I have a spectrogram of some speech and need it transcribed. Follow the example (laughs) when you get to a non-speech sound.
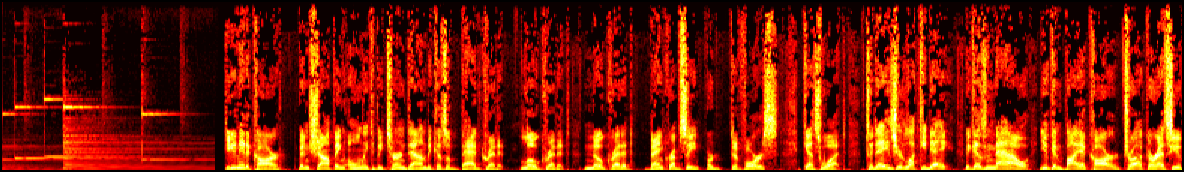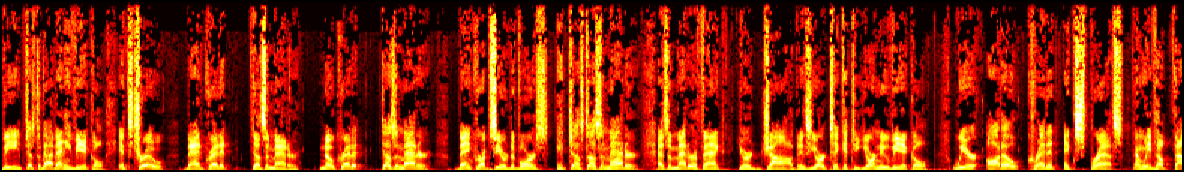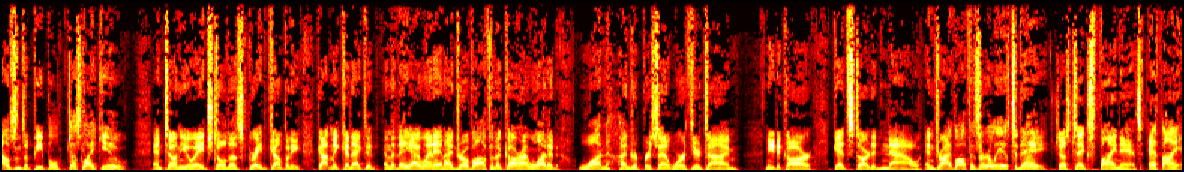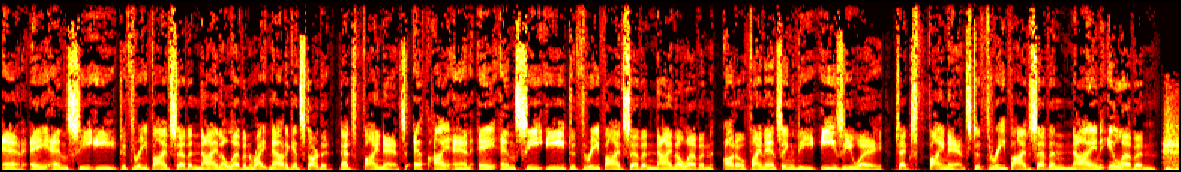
Do you need a car? Been shopping only to be turned down because of bad credit, low credit, no credit, bankruptcy, or divorce? Guess what? Today's your lucky day because now you can buy a car, truck, or SUV, just about any vehicle. It's true. Bad credit doesn't matter. No credit doesn't matter. Bankruptcy or divorce, it just doesn't matter. As a matter of fact, your job is your ticket to your new vehicle. We're Auto Credit Express, and we've helped thousands of people just like you. Antonio H. told us, great company, got me connected, and the day I went in, I drove off in the car I wanted. 100% worth your time. Need a car? Get started now and drive off as early as today. Just text finance, F I N A N C E, to 357 911 right now to get started. That's finance, F I N A N C E, to 357 911. Auto financing the easy way. Text finance to 357 911.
